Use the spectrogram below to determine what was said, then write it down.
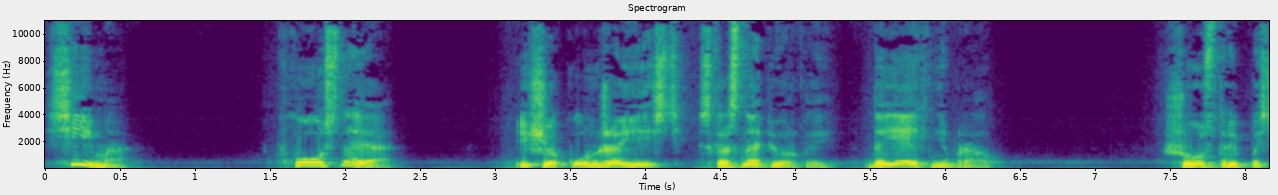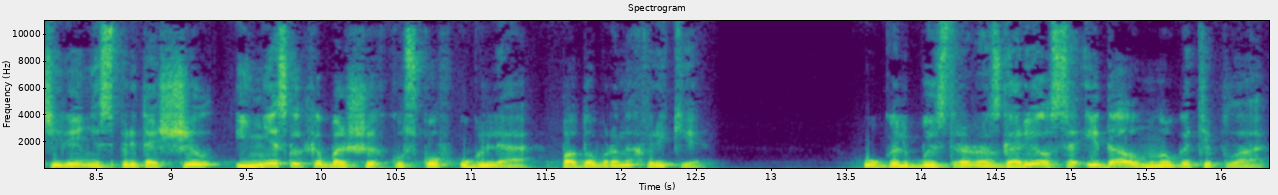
«Сима». «Вкусная». «Еще кунжа есть с красноперкой, да я их не брал». Шустрый поселенец притащил и несколько больших кусков угля, подобранных в реке. Уголь быстро разгорелся и дал много тепла.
